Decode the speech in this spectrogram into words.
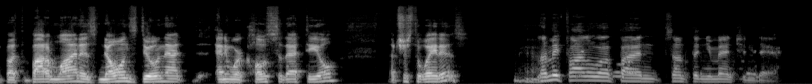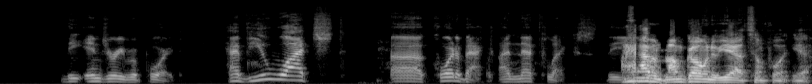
But the bottom line is no one's doing that anywhere close to that deal. That's just the way it is. Let me follow up on something you mentioned there the injury report. Have you watched uh, Quarterback on Netflix? The, I haven't, but I'm going to, yeah, at some point. Yeah.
